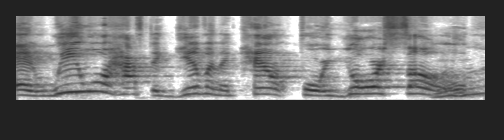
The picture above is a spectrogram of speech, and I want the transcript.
and we will have to give an account for your soul, mm-hmm.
